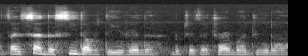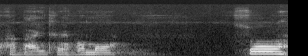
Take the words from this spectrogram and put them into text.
as I said, the seed of David, which is a tribe of Judah, abide forevermore. So,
